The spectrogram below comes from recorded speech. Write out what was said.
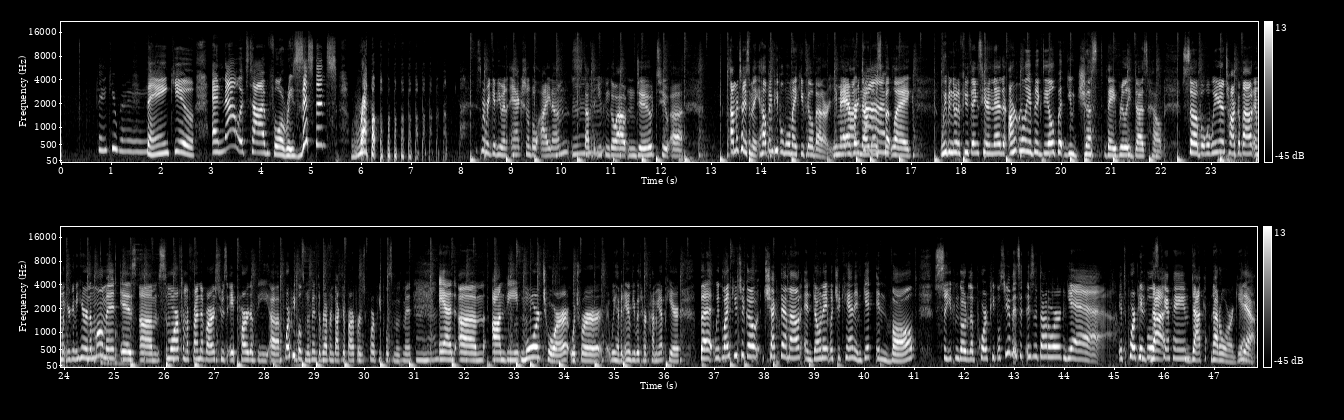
Thank you, Ray. Thank you. And now it's time for resistance wrap up. This is where we give you an actionable item, stuff that you can go out and do to. uh I'm gonna tell you something. Helping people will make you feel better. You may Every not know this, but like we've been doing a few things here and there that aren't really a big deal, but you just they really does help. So, but what we're going to talk about and what you're going to hear in a moment is um, some more from a friend of ours who's a part of the uh, Poor People's Movement, the Reverend Dr. Barber's Poor People's Movement, and um, on the More tour, which we're we have an interview with her coming up here. But we'd like you to go check them out and donate what you can and get involved. So you can go to the Poor People's. Do you have is it is it .org? Yeah. It's Poor People's Dot- Campaign. Dot, dot org. Yeah. Yeah.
